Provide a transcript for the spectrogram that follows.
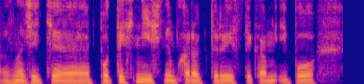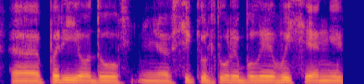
Значить, е, по технічним характеристикам і по періоду всі культури були висіяні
